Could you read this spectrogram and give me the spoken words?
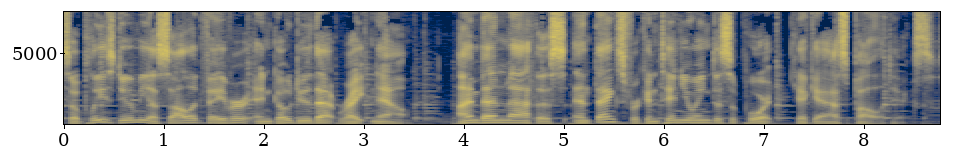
So please do me a solid favor and go do that right now. I'm Ben Mathis, and thanks for continuing to support Kick Ass Politics.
